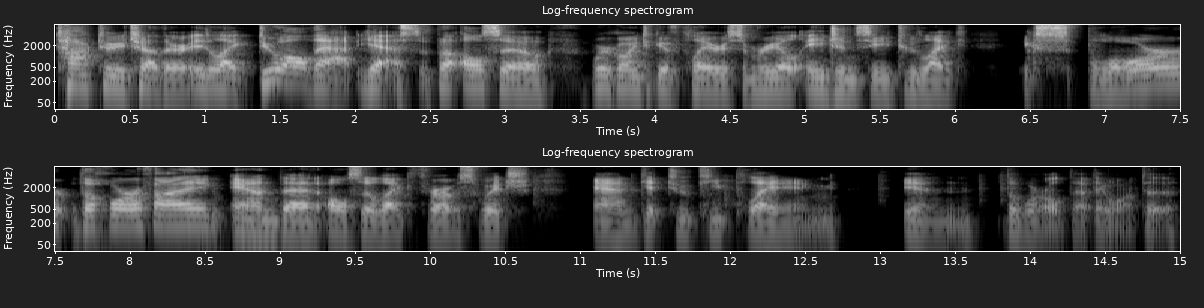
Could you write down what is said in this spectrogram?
talk to each other. It, like do all that yes but also we're going to give players some real agency to like explore the horrifying and then also like throw a switch and get to keep playing in the world that they want to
